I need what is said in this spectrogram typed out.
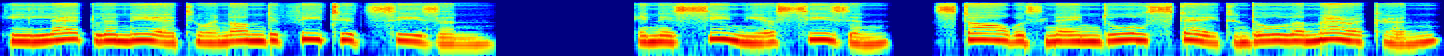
He led Lanier to an undefeated season. In his senior season, Starr was named All-State and All-American,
